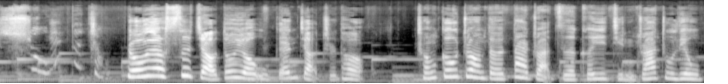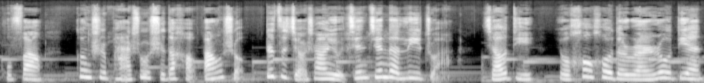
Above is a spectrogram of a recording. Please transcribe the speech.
熊的脚。熊的四脚都有五根脚趾头，呈钩状的大爪子可以紧抓住猎物不放，更是爬树时的好帮手。狮子脚上有尖尖的利爪，脚底有厚厚的软肉垫，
